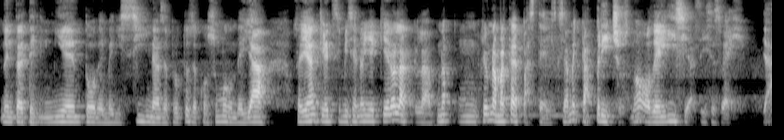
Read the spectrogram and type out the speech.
de entretenimiento, de medicinas, de productos de consumo, donde ya, o sea, llegan clientes y me dicen, oye, quiero, la, la una, quiero una marca de pasteles que se llame Caprichos, ¿no? O Delicias. Y dices, ve, ya,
